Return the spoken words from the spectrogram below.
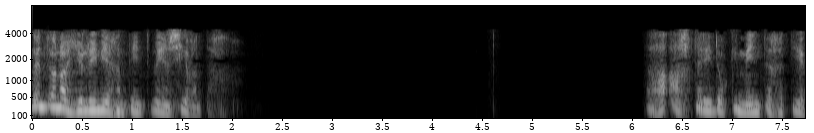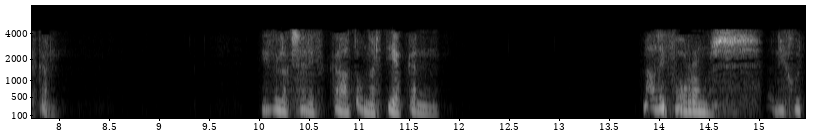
22 Julie 1972. Daar agter die dokumente geteken. Huweliksertifikaat onderteken. En al die vorms en die goed.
